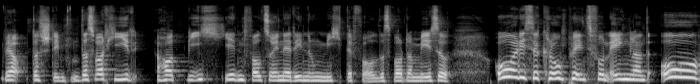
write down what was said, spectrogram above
Ja, das stimmt. Und das war hier, hat wie ich jedenfalls so in Erinnerung nicht der Fall. Das war dann mehr so, oh, dieser Kronprinz von England, oh.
